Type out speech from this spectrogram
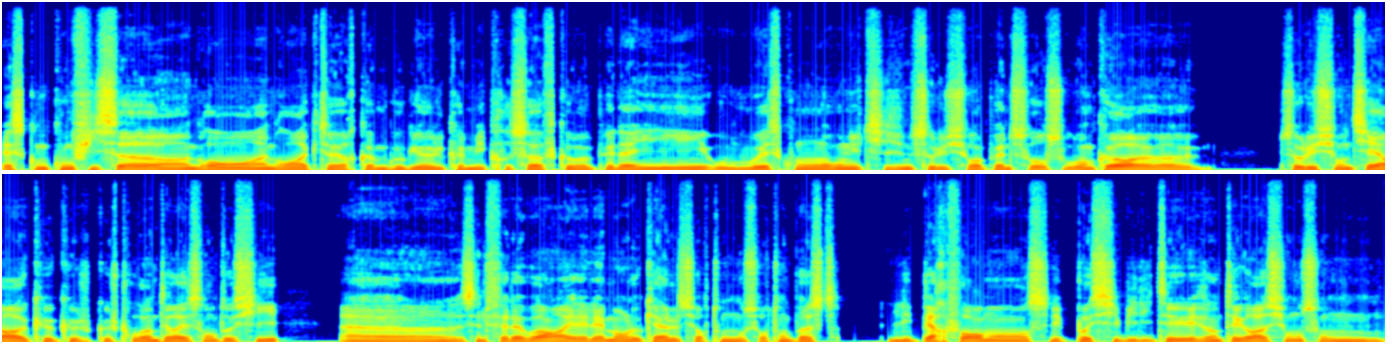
est-ce qu'on confie ça à un grand, acteur comme Google, comme Microsoft, comme OpenAI, ou est-ce qu'on utilise une solution open source, ou encore euh, une solution tiers que, je trouve intéressante aussi, euh, c'est le fait d'avoir un LLM en local sur ton, sur ton poste. Les performances, les possibilités, les intégrations sont,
